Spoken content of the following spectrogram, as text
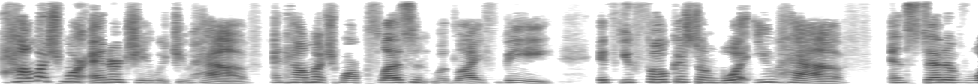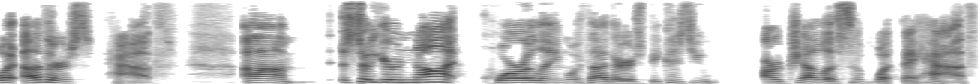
how much more energy would you have and how much more pleasant would life be if you focused on what you have instead of what others have? Um, so you're not quarreling with others because you are jealous of what they have.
